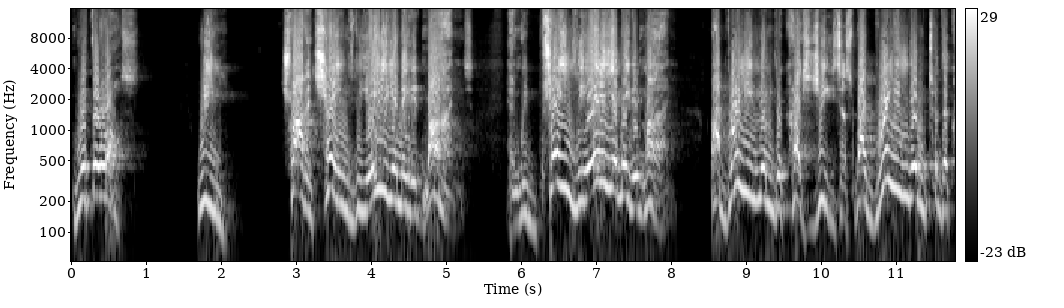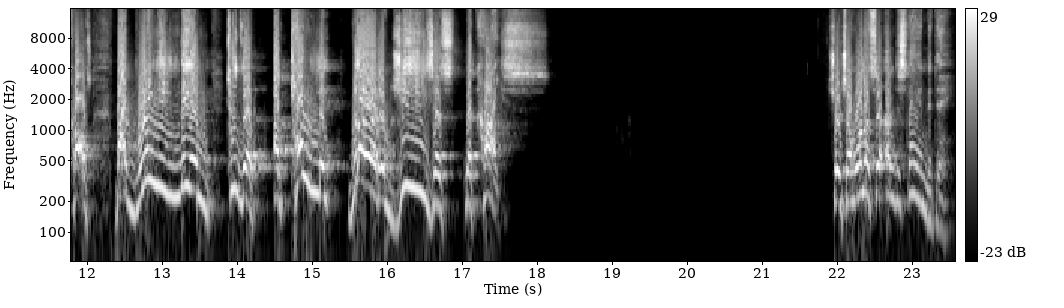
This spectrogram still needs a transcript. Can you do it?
with the lost. We try to change the alienated minds. And we change the alienated mind by bringing them to Christ Jesus, by bringing them to the cross, by bringing them to the atonement blood of Jesus the Christ. Church, I want us to understand today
